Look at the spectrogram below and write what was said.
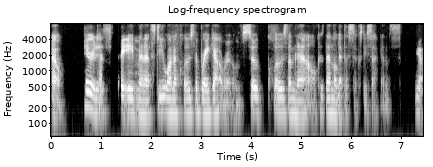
Oh, Here it is. eight minutes. Do you want to close the breakout rooms? So close them now because then they'll get the 60 seconds. Yeah.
